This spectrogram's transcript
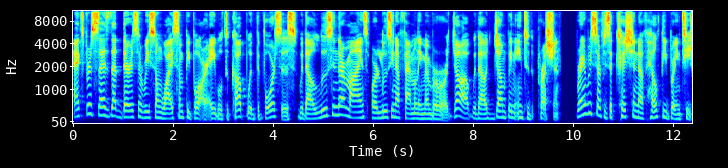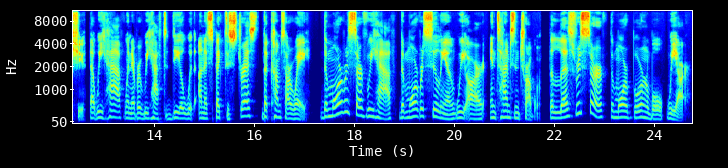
Experts says that there is a reason why some people are able to cope with divorces without losing their minds or losing a family member or a job without jumping into depression. Brain reserve is a cushion of healthy brain tissue that we have whenever we have to deal with unexpected stress that comes our way. The more reserve we have, the more resilient we are in times in trouble. The less reserve, the more vulnerable we are.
